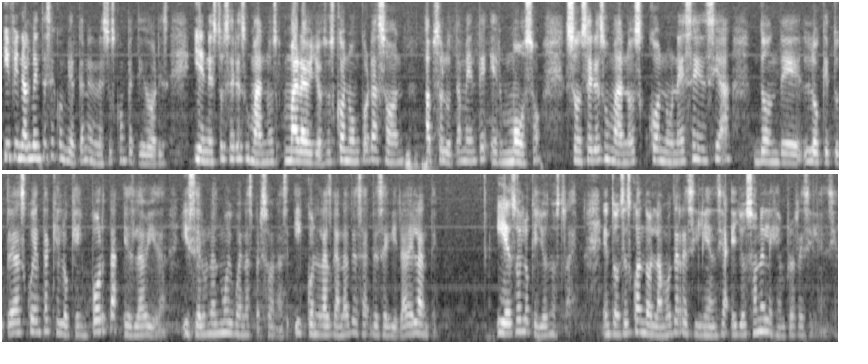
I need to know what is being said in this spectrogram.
Y finalmente se convierten en estos competidores y en estos seres humanos maravillosos con un corazón absolutamente hermoso. Son seres humanos con una esencia donde lo que tú te das cuenta que lo que importa es la vida y ser unas muy buenas personas y con las ganas de, de seguir adelante. Y eso es lo que ellos nos traen. Entonces, cuando hablamos de resiliencia, ellos son el ejemplo de resiliencia.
